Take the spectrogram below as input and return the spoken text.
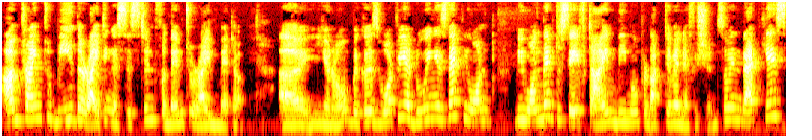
I'm trying to be the writing assistant for them to write better uh, you know because what we are doing is that we want we want them to save time be more productive and efficient. So in that case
